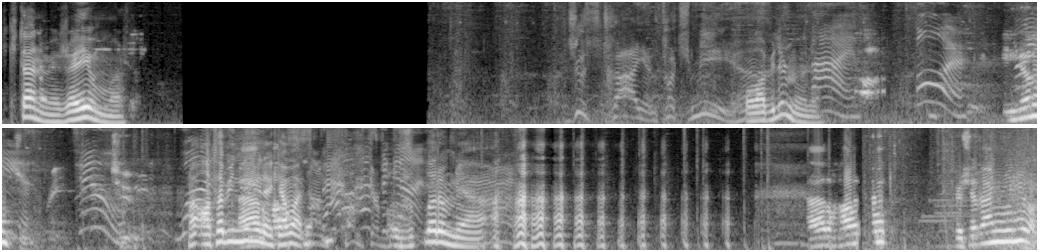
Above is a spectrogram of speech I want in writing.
İki tane mi? Raven var. Olabilir mi öyle? Bilmiyorum ki. Ha ata bindim yine. Kemal. Zıplarım ya. Her harika köşeden geliyor.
